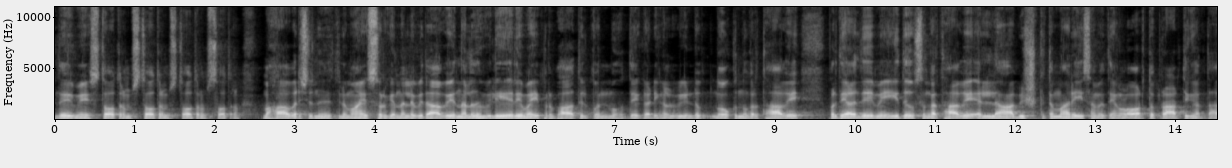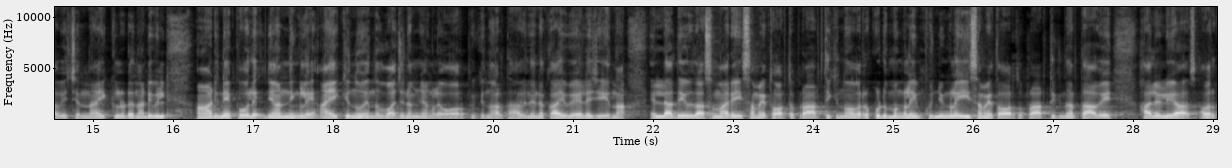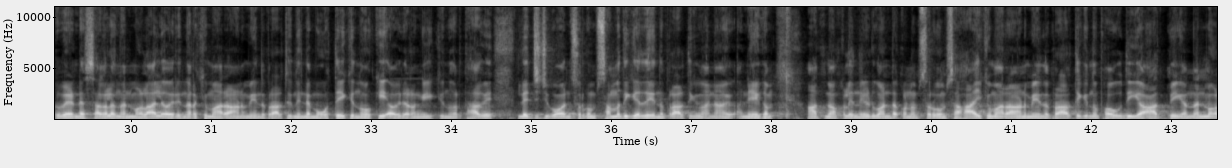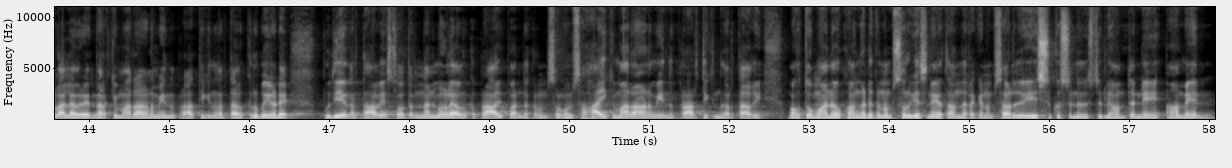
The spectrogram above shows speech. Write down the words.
ദൈവമേ സ്തോത്രം സ്തോത്രം സ്തോത്രം സ്തോത്രം. മഹാപരിശുദ്ധനത്തിനുമായ സ്വർഗം നല്ല പിതാവേ നല്ലതും വിലയേറിയമായി പ്രഭാതത്തിൽ പൊന്മുഖത്തേക്ക് അടിങ്ങൾ വീണ്ടും നോക്കുന്നു കർത്താവേ. പ്രത്യേക ദൈവമേ ഈ ദിവസം കർത്താവെ എല്ലാ അഭിഷിക്തന്മാരെ ഈ സമയത്ത് ഞങ്ങൾ ഓർത്ത് പ്രാർത്ഥിക്കും കർത്താവെ ചെന്നായ്ക്കളുടെ നടുവിൽ ആടിനെ പോലെ ഞാൻ നിങ്ങളെ അയക്കുന്നു എന്ന് വചനം ഞങ്ങളെ ഓർപ്പിക്കുന്നു. കർത്താവ് നിനക്കായി വേല ചെയ്യുന്ന എല്ലാ ദേവദാസന്മാരെ ഈ സമയത്ത് ഓർത്ത് പ്രാർത്ഥിക്കുന്നു. അവരുടെ കുടുംബങ്ങളെയും കുഞ്ഞുങ്ങളെയും ഈ സമയത്ത് ഓർത്ത് പ്രാർത്ഥിക്കുന്നു. കർത്താവെ ഹാലലിയ അവർക്ക് വേണ്ട സകല നന്മകളാൽ അവർ നിറയ്ക്കുമാറാണമേ എന്ന് പ്രാർത്ഥിക്കുന്നു. നിന്റെ മുഖത്തേക്ക് നോക്കി അവരിറങ്ങിയിരിക്കുന്നു. കർത്താവെ ലജ്ജിച്ചു പോകാൻ സ്വർഗം സമ്മതിക്കരുതേ എന്ന് പ്രാർത്ഥിക്കുന്നു അനാ അനേകം ആത്മാക്കളെ നേടുവാൻ തക്കണം സ്വർഗം സഹായിക്കുമാറാകണമേ എന്ന് പ്രാർത്ഥിക്കുന്നു. ഭൗതിക ആത്മീക നന്മകളാൽ അവരെ നിറയ്ക്കുമാറാകണമേ എന്ന് പ്രാർത്ഥിക്കുന്നു. കർത്താവ് കൃപയുടെ പുതിയ കർത്താവെ സ്തോത്രം നന്മകളെ അവർക്ക് പ്രാപിപ്പാൻ തക്കണം സ്വർഗം സഹായിക്കുമാറാകണമേ എന്ന് പ്രാർത്ഥിക്കുന്നു. കർത്താവെ മഹത്വമാനവും അങ്ങെടുക്കണം സ്വർഗീയ സ്നേഹത്താൽ നിറയ്ക്കണം. സകലത് യേശു ക്രിസ്തുവിന്റെ നിസ്തുല്യം തന്നെ. ആമേൻ.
